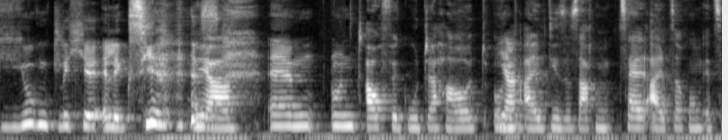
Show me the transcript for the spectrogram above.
jugendliche Elixier ist. Ja. Ähm, und auch für gute Haut und Ja. all diese Sachen, Zellalterung etc.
